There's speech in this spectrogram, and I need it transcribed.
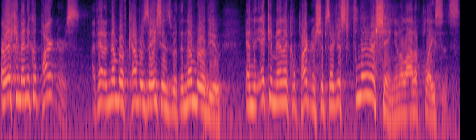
Our ecumenical partners. I've had a number of conversations with a number of you, and the ecumenical partnerships are just flourishing in a lot of places.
